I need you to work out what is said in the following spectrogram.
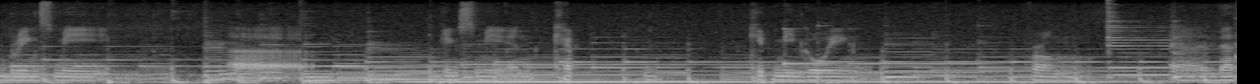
brings me uh, brings me and kept keep me going from uh, that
